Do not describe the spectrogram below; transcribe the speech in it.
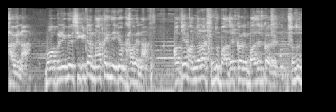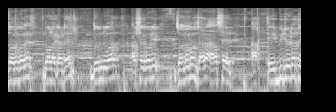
খাবে না। সিগারেটটা না থাকলে কেউ খাবে না। অতএব আপনারা শুধু বাজেট বাজেট শুধু জনগণের গলা ধন্যবাদ। আশা করি জনগণ যারা আছেন এই ভিডিওটাতে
